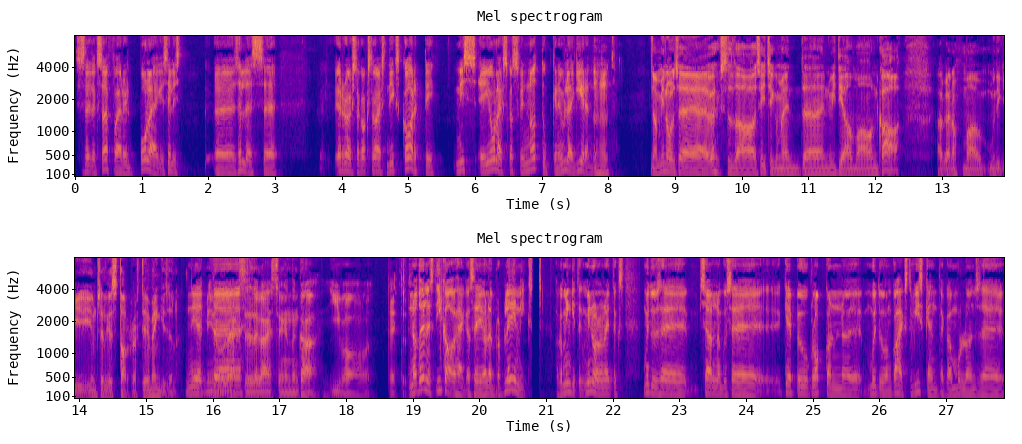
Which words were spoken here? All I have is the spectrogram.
siis näiteks Sapphire'il polegi sellist, selles äh, R9 kakssada kaheksakümmend X kaarti, mis ei oleks kasvõi natukene üle kiirendatud mm. -hmm no minul see üheksasada seitsekümmend Nvidia oma on ka, aga noh, ma muidugi ilmselgelt Starcrafti ei mängi seal. nii et minu äh, üheksasada kaheksakümmend on ka Ivo tehtud. no tõenäoliselt igaühega see ei ole probleemiks, aga mingid, minul on näiteks muidu see seal nagu see GPU klokk on, muidu on kaheksasada viiskümmend, aga mul on see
